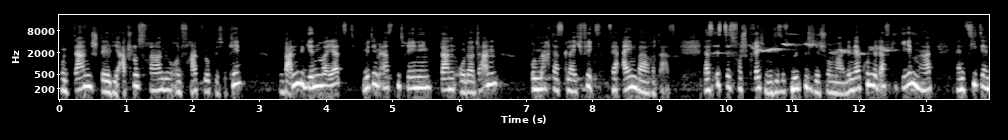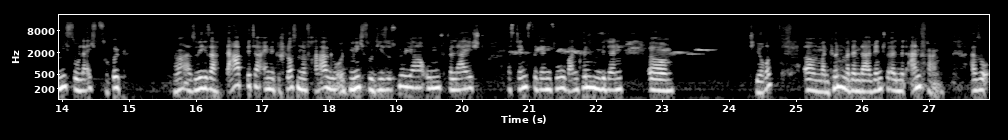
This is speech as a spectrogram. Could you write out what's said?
Und dann stell die Abschlussfrage und frag wirklich, okay, wann beginnen wir jetzt mit dem ersten Training, dann oder dann und mach das gleich fix, vereinbare das. Das ist das Versprechen, dieses mündliche schon mal. Wenn der Kunde das gegeben hat, dann zieht er nicht so leicht zurück. Also wie gesagt, da bitte eine geschlossene Frage und nicht so dieses, na ja, und vielleicht, was denkst du denn so, wann könnten wir denn äh, Tiere, äh, wann könnten wir denn da eventuell mit anfangen? Also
